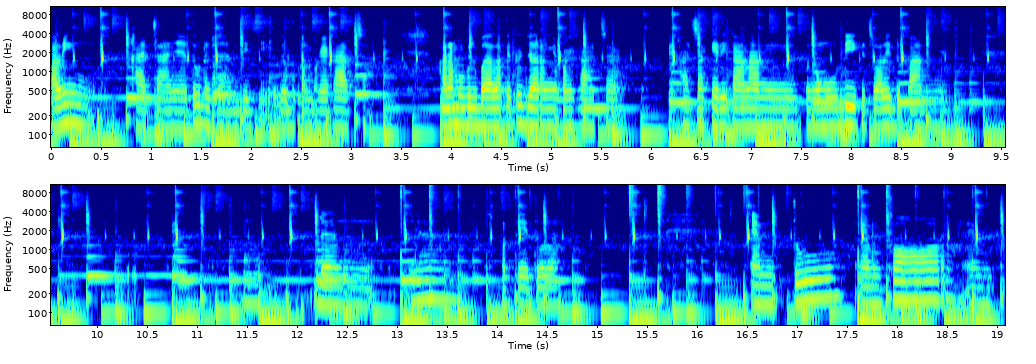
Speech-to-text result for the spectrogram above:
Paling kacanya itu udah ganti sih udah bukan pakai kaca. Karena mobil balap itu jarang yang pakai kaca. Kaca kiri kanan pengemudi kecuali depannya. Dan ya seperti itulah. M2, M4, M5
